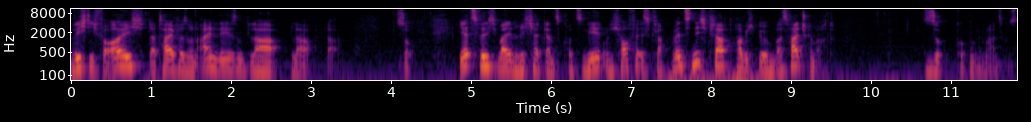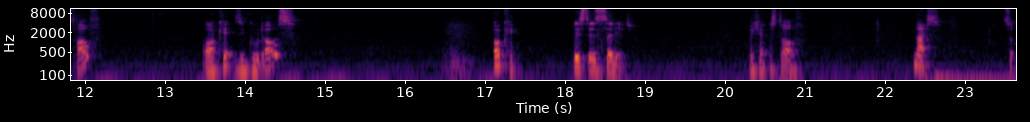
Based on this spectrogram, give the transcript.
Wichtig für euch, Dateiversion einlesen, bla bla bla. So. Jetzt will ich mal den Richard ganz kurz wählen und ich hoffe, es klappt. Wenn es nicht klappt, habe ich irgendwas falsch gemacht. So, gucken wir mal ganz kurz drauf. Okay, sieht gut aus. Okay, ist installiert. Richard ist drauf. Nice. So,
